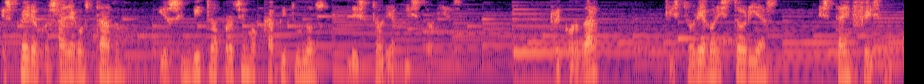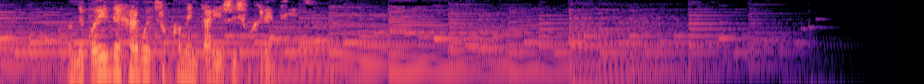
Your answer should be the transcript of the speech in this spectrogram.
Espero que os haya gustado y os invito a próximos capítulos de Historia con Historias. Recordad que Historia con Historias está en Facebook, donde podéis dejar vuestros comentarios y sugerencias.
